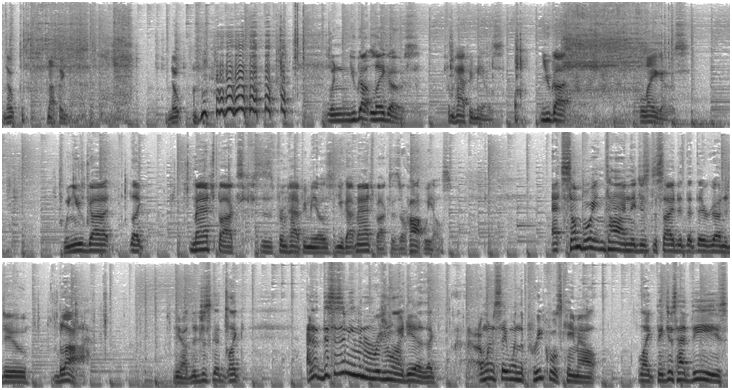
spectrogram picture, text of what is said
Nope, nothing. Nope. when you got Legos from Happy Meals, you got Legos. When you got like Matchboxes from Happy Meals, you got Matchboxes or Hot Wheels. At some point in time, they just decided that they're going to do blah. You know, they're just gonna, like, I don't, this isn't even an original idea. Like, I want to say when the prequels came out, like they just had these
